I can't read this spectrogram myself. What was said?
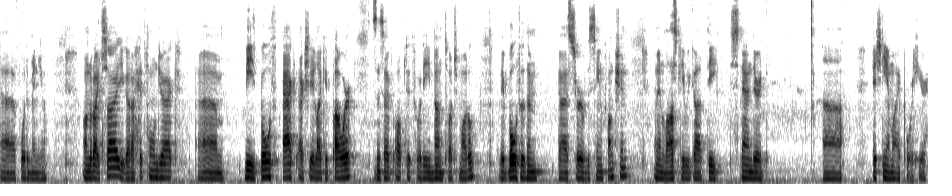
uh, for the menu. On the right side you got a headphone jack. Um, these both act actually like a power since I've opted for the non-touch model. They both of them uh, serve the same function. And then lastly we got the standard uh, HDMI port here.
